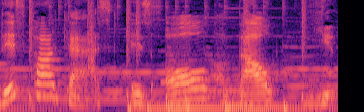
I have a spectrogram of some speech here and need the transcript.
This podcast is all about you.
